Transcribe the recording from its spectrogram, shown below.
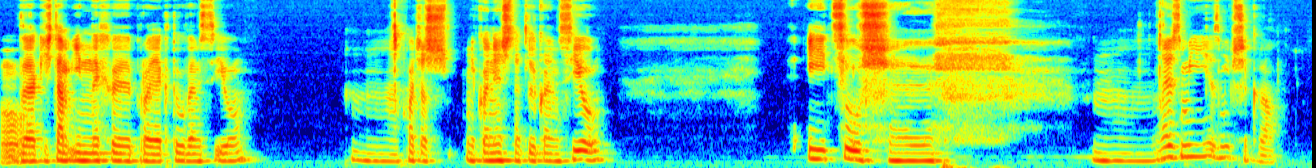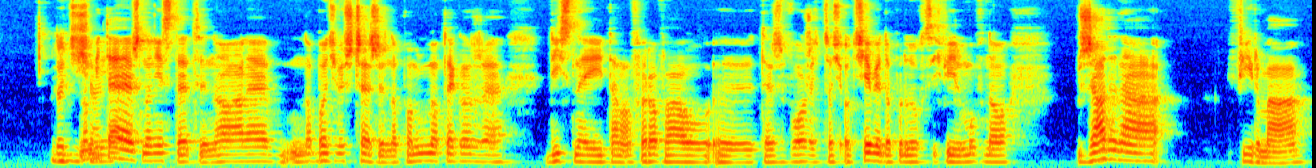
O. do jakichś tam innych y, projektów w MCU. Mm, Chociaż niekoniecznie tylko MCU. I cóż, mm, jest mi, jest mi przykro. Do dzisiaj. No mi też, no niestety, no ale no bądźmy szczerzy, no pomimo tego, że Disney tam oferował y, też włożyć coś od siebie do produkcji filmów, no żadna firma,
